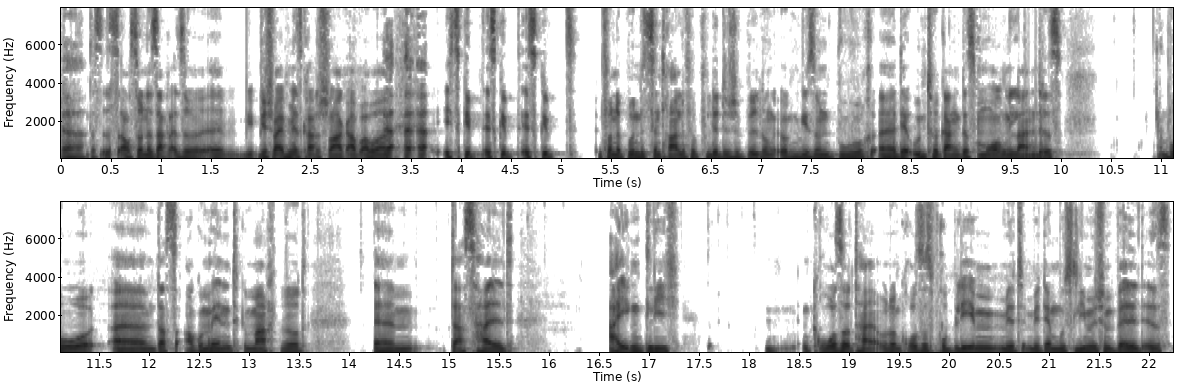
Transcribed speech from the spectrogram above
Ja. Das ist auch so eine Sache. Also äh, wir, schweifen jetzt gerade stark ab, aber es gibt, es gibt, es gibt von der Bundeszentrale für politische Bildung irgendwie so ein Buch, äh, der Untergang des Morgenlandes, wo äh, das Argument gemacht wird, ähm, dass halt eigentlich ein großer Teil oder ein großes Problem mit, mit der muslimischen Welt ist,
